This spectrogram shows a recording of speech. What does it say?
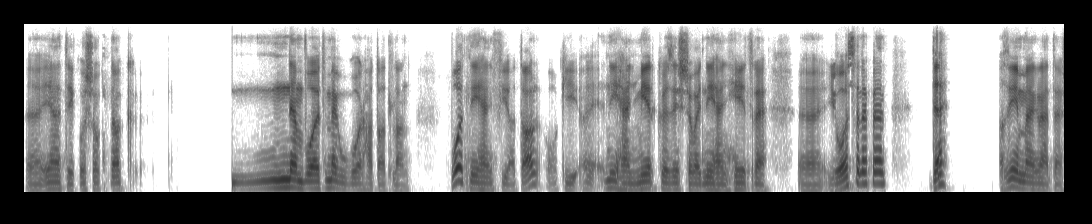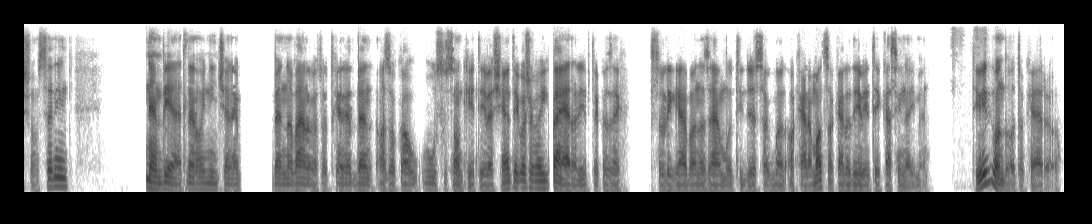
játékosoknak nem volt megugorhatatlan. Volt néhány fiatal, aki néhány mérkőzésre vagy néhány hétre jól szerepelt, de az én meglátásom szerint nem véletlen, hogy nincsenek benne a válogatott keretben azok a 20-22 éves játékosok, akik pályára léptek az Ligában az elmúlt időszakban, akár a MAC, akár a DVTK színeiben. Ti mit gondoltok erről?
